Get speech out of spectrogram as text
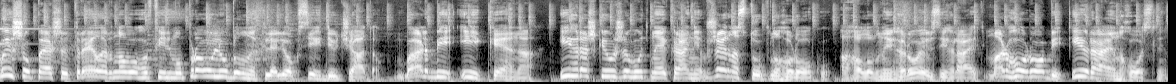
Вийшов перший трейлер нового фільму про улюблених ляльок всіх дівчаток Барбі і Кена. Іграшки оживуть на екрані вже наступного року, а головних героїв зіграють Марго Робі і Райан Гослінг.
